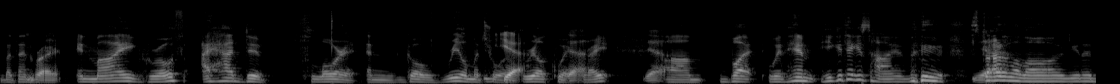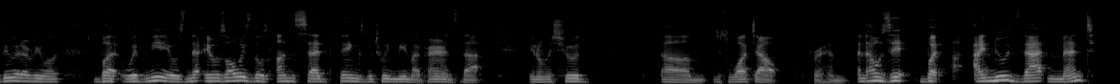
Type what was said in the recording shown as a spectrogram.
but then right in my growth, I had to floor it and go real mature, Yeah, real quick, yeah. right? yeah Um, but with him, he could take his time, straddle along, you know, do whatever you want. But with me, it was ne- it was always those unsaid things between me and my parents that, you know, Mashhud, um, just watch out for him, and that was it. But I knew that meant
